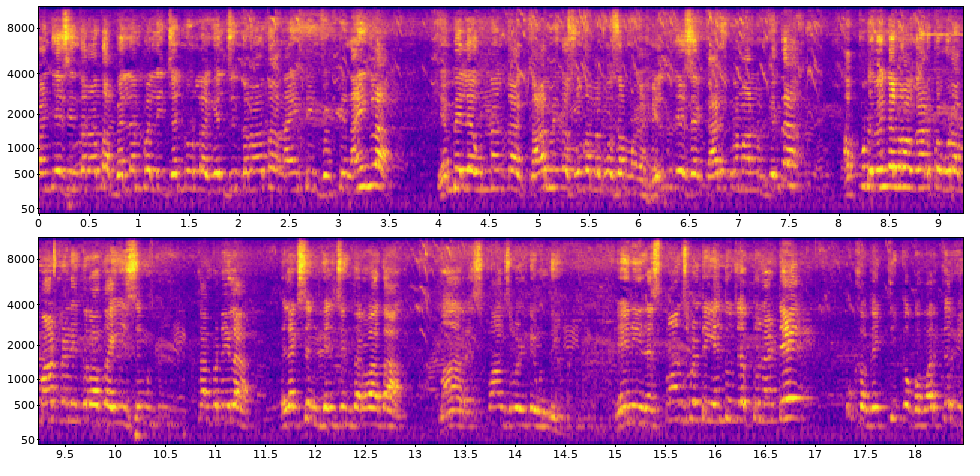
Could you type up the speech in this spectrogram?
పనిచేసిన తర్వాత బెల్లంపల్లి చెన్నూరులో గెలిచిన తర్వాత నైన్టీన్ ఫిఫ్టీ నైన్లో ఎమ్మెల్యే ఉన్నాక కార్మిక సోదరుల కోసం హెల్ప్ చేసే కార్యక్రమాలను కింద అప్పుడు వెంకటరావు గారితో కూడా మాట్లాడిన తర్వాత ఈ సిమ్ కంపెనీల ఎలక్షన్ గెలిచిన తర్వాత మా రెస్పాన్సిబిలిటీ ఉంది. నేను ఈ రెస్పాన్సిబిలిటీ ఎందుకు చెప్తున్నంటే ఒక వ్యక్తికి ఒక వర్కర్కి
